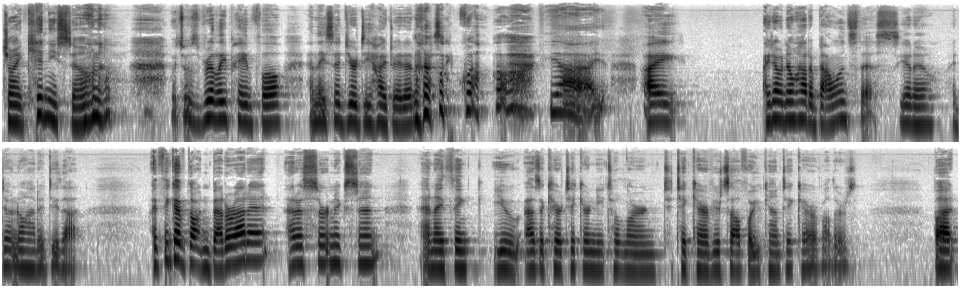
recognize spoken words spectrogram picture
giant kidney stone, which was really painful. And they said, You're dehydrated. And I was like, Well, yeah, I, I, I don't know how to balance this, you know, I don't know how to do that. I think I've gotten better at it at a certain extent. And I think you, as a caretaker, need to learn to take care of yourself or you can't take care of others. But,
